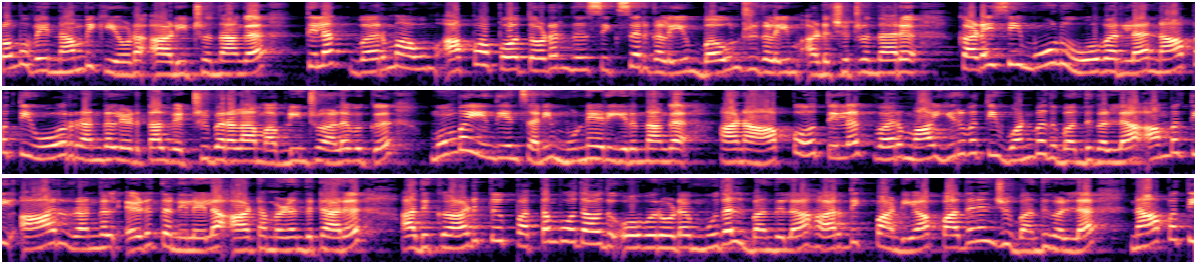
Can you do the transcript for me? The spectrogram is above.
ரொம்பவே நம்பிக்கையோட ஆடிட்டு இருந்தாங்க. திலக் வர்மாவும் அப்பப்போ தொடர்ந்து சிக்ஸர்களையும் பவுண்டரிகளையும் அடிச்சிட்டு இருந்தாரு. கடைசி மூணு ஓவர்ல நாற்பத்தி ஓர் ரன்கள் எடுத்தால் வெற்றி பெறலாம் அப்படின்ற அளவுக்கு மும்பை இந்தியன்ஸ் அணி முன்னேறி இருந்தாங்க. ஆனா அப்போ திலக் வர்மா இருபத்தி ஒன்பது பந்துகள்ல ஐம்பத்தி ஆறு ரன்கள் எடுத்த நிலையில ஆட்டம் இழந்துட்டாரு அதுக்கு அடுத்து பத்தொன்பதாவது ஓவர் ஓவரோட முதல் பந்துல ஹர்திக் பாண்டியா பதினஞ்சு பந்துகள்ல நாற்பத்தி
